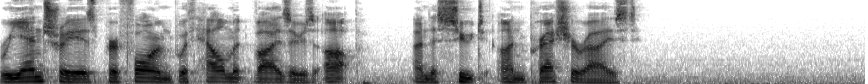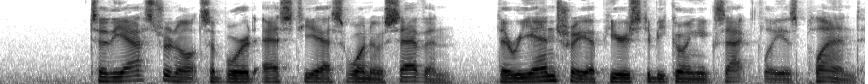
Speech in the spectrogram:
re entry is performed with helmet visors up and the suit unpressurized. To the astronauts aboard STS 107, the re entry appears to be going exactly as planned.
